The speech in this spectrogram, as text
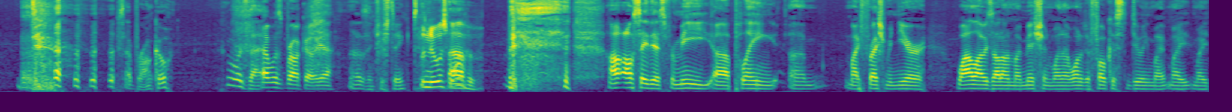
Is that Bronco? Who was that? That was Bronco. Yeah. That was interesting. It's the newest Um, Wahoo. I'll, I'll say this for me, uh, playing um, my freshman year, while I was out on my mission, when I wanted to focus on doing my my my,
